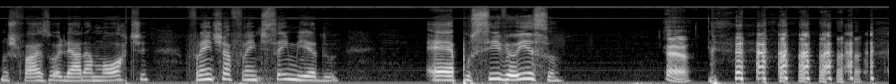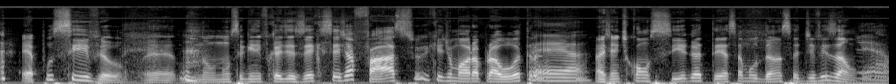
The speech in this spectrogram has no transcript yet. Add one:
Nos faz olhar a morte frente a frente sem medo. É possível isso? É. é possível. É, não, não significa dizer que seja fácil e que de uma hora para outra é. a gente consiga ter essa mudança de visão. É.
